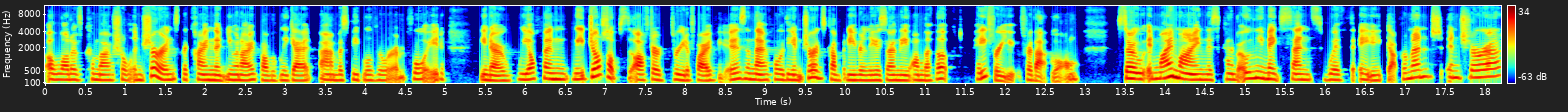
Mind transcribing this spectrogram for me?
a lot of commercial insurance, the kind that you and I probably get um, as people who are employed, you know, we often leave jobs after three to five years, and therefore the insurance company really is only on the hook pay for you for that long. So, in my mind, this kind of only makes sense with a government insurer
